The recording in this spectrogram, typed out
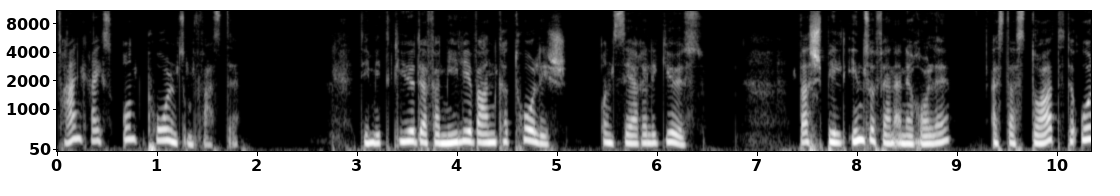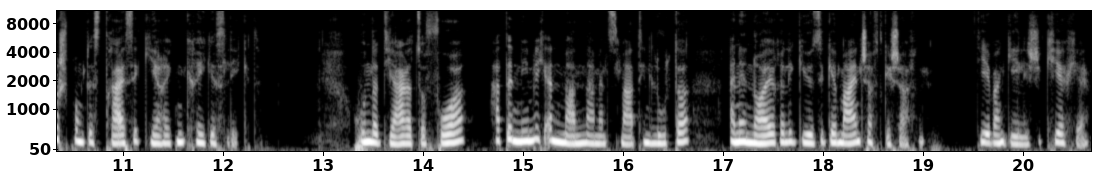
Frankreichs und Polens umfasste. Die Mitglieder der Familie waren katholisch und sehr religiös. Das spielt insofern eine Rolle, als dass dort der Ursprung des Dreißigjährigen Krieges liegt. Hundert Jahre zuvor hatte nämlich ein Mann namens Martin Luther eine neue religiöse Gemeinschaft geschaffen, die evangelische Kirche,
